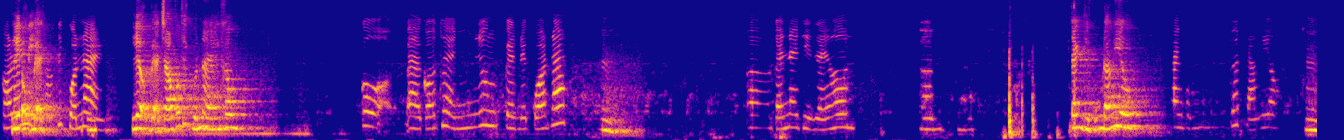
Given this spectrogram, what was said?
có lẽ Liệu mẹ mẹ- cháu thích cuốn này Liệu mẹ cháu có thích cuốn này hay không? cô bà có thể nhưng cái đấy quá đắt Ừ. Ờ, cái này thì rẻ hơn Ờ, Tranh thì cũng đáng yêu. anh cũng rất đáng yêu Ừ.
